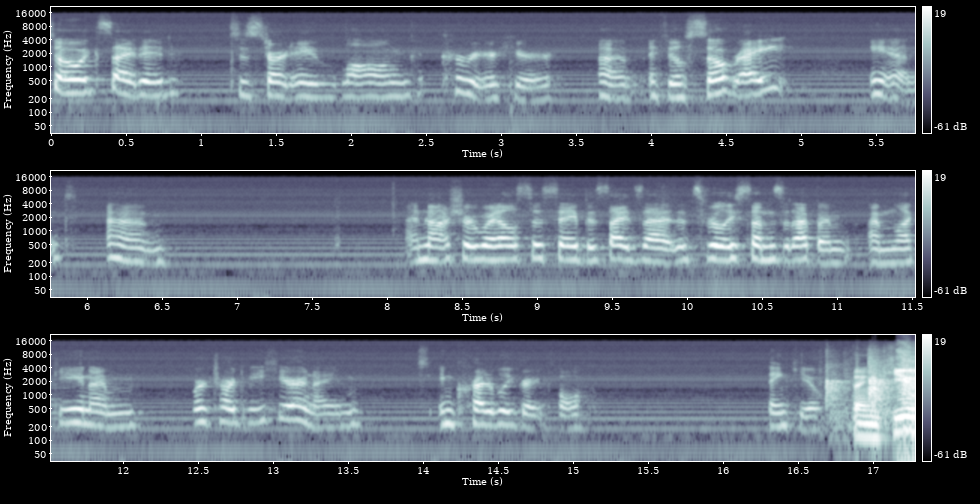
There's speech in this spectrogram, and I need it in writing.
so excited to start a long career here. Um, I feel so right, and um, I'm not sure what else to say besides that. It really sums it up. I'm, I'm lucky, and I'm worked hard to be here, and I'm incredibly grateful. Thank you. Thank you.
